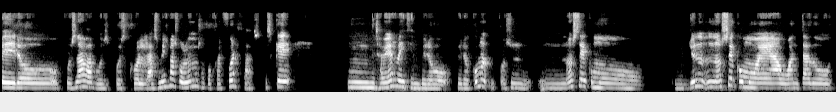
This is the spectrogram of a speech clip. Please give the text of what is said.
Pero pues nada, pues, pues con las mismas volvemos a coger fuerzas. Es que Mm, Mis amigas me dicen, pero, pero ¿cómo? Pues no sé cómo, yo no, no sé cómo he aguantado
